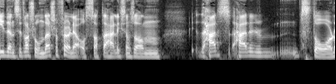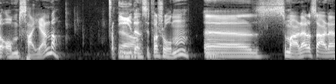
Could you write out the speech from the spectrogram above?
I den situasjonen der så føler jeg også at det er liksom sånn Her, her står det om seieren, da. I Ja. den situasjonen eh, som er der. Og så er det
